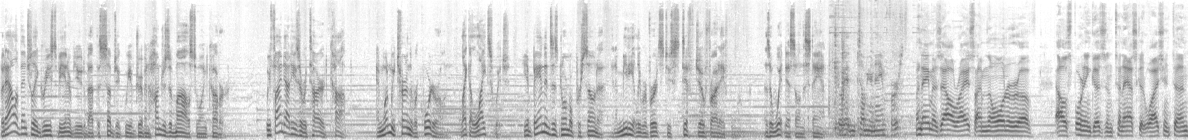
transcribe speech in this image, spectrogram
but Al eventually agrees to be interviewed about the subject we have driven hundreds of miles to uncover. We find out he's a retired cop, and when we turn the recorder on, like a light switch, he abandons his normal persona and immediately reverts to stiff Joe Friday form as a witness on the stand. Go ahead and tell me your name first. My name is Al Rice. I'm the owner of Al Sporting Goods in Tonasket, Washington,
